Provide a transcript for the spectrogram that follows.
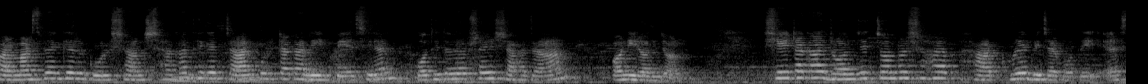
ফার্মার্স ব্যাংকের গুলশান শাখা থেকে চার কোটি টাকা ঋণ পেয়েছিলেন কথিত ব্যবসায়ী শাহজাহান ও নিরঞ্জন। সেই টাকা রঞ্জিত চন্দ্র সাহার হাত ঘুরে বিচারপতি এস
